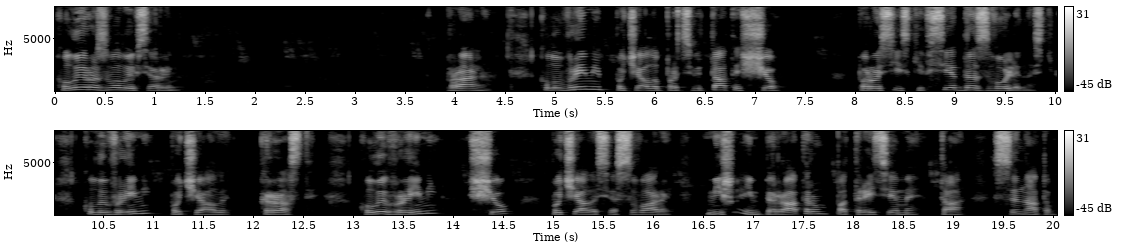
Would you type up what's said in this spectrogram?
Коли розвалився Рим? Правильно, коли в Римі почало процвітати що? По-російськи вседозволеність. Коли в Римі почали красти. Коли в Римі що почалися свари між імператором, патриціями та сенатом,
